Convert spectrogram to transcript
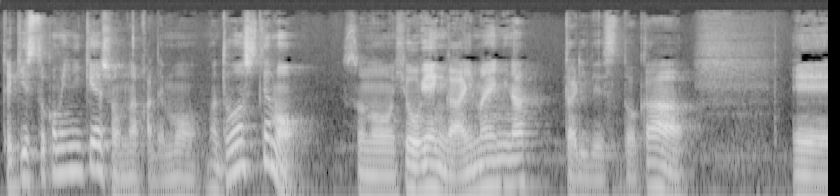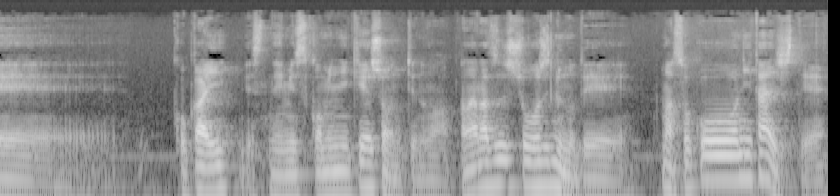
テキストコミュニケーションの中でも、まあ、どうしてもその表現が曖昧になったりですとか、えー誤解ですねミスコミュニケーションっていうのは必ず生じるので、まあ、そこに対して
